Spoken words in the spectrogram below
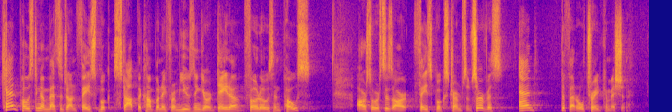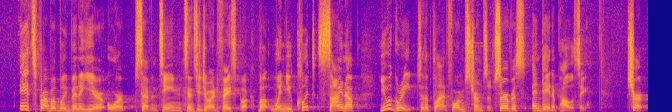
Can posting a message on Facebook stop the company from using your data, photos, and posts? Our sources are Facebook's Terms of Service and the Federal Trade Commission. It's probably been a year or 17 since you joined Facebook, but when you clicked sign up, you agreed to the platform's terms of service and data policy. Sure,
